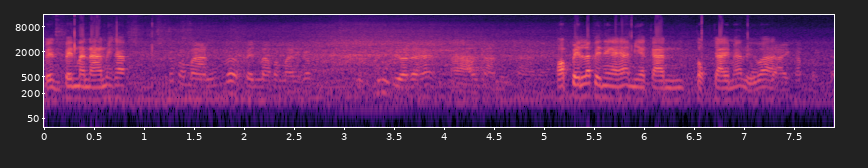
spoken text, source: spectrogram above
เป็นเป็นมานานไหมครับ ก็ประมาณเริ่มเป็นมาประมาณก็ครึ่งเดือนนะฮะอ่า เท้าชามือชาเนี่ยพอเป็นแล้วเป็นยังไงฮะมีอาการตกใจไหมหรือว่า ตกใจครับตกใจ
